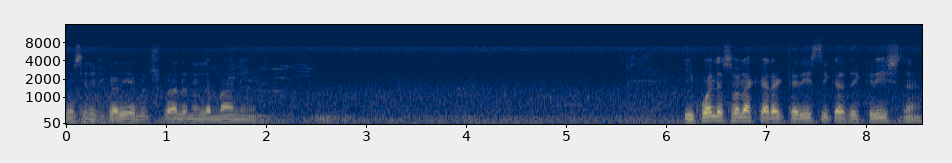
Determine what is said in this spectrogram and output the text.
Lo significaría el Ushvala ni la mani. ¿Y cuáles son las características de Krishna?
